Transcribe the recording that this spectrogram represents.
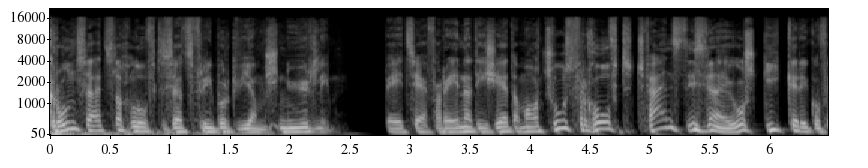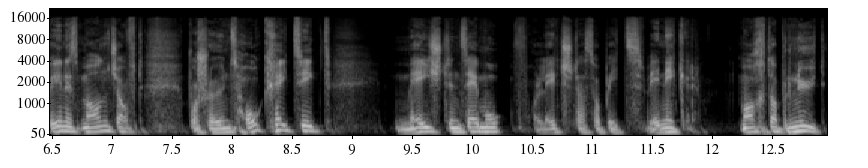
Grundsätzlich läuft es jetzt Freiburg wie am Schnürli. BCF Arena ist jeder Match ausverkauft. Die Fans die sind ja just gickerig auf eine Mannschaft, die schönes Hockey zeigt. Meistens immer von letzter so ein bisschen weniger. Macht aber nichts.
